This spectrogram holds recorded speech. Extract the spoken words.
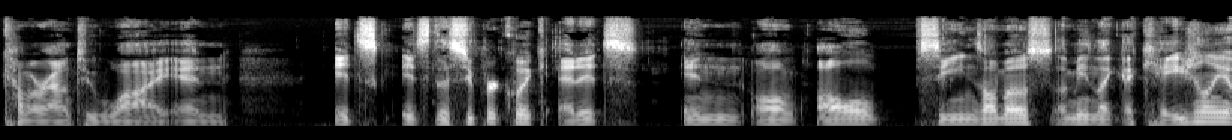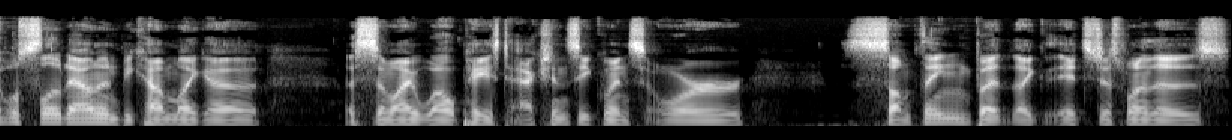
come around to why, and it's it's the super quick edits in all all scenes almost. I mean, like occasionally it will slow down and become like a a semi well paced action sequence or something, but like it's just one of those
